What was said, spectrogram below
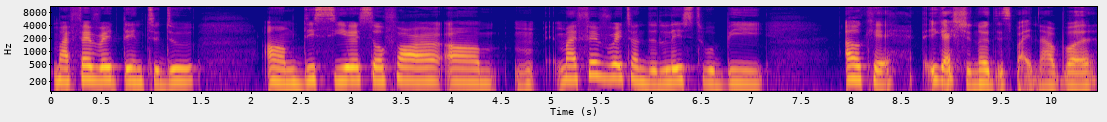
my favorite thing to do um this year so far um my favorite on the list would be okay you guys should know this by now but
